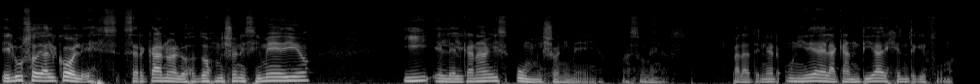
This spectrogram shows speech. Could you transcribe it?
el uso de alcohol es cercano a los 2 millones y medio y el del cannabis un millón y medio, más o menos, para tener una idea de la cantidad de gente que fuma.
